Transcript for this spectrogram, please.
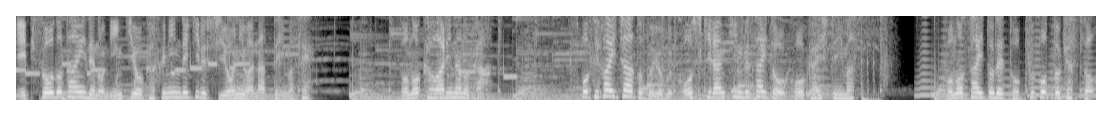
エピソード単位での人気を確認できる仕様にはなっていません。その代わりなのか Spotify チャートと呼ぶ公式ランキングサイトを公開しています。このサイトでトップポッドキャスト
